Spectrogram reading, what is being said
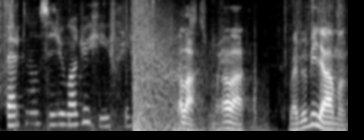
Espero que não seja igual de rifle. Olha lá, olha lá. Vai me humilhar, mano.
